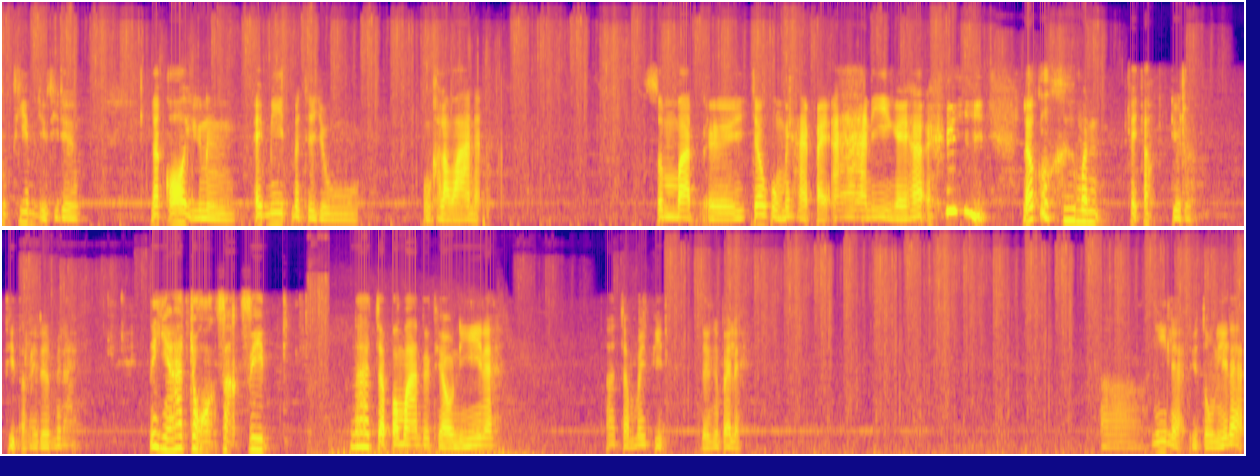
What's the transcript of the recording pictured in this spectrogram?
ทุกที่มันอยู่ที่เดิม แล้วก็อีกหนึ่งไอ้มีดมันจะอยู่ตรงคาราวานอะสมบัติเอ๋ยเจ้าคงไม่หายไปอ่านี่ไงฮะแล้วก็คือมันเอ้เอ้าเดี๋ยวเดี๋ยวติดอะไรเดินไม่ได้ นี่ฮะจอกศักดิ์สิทธิ์น่าจะประมาณแถวๆนี้นะถ้าจำไม่ผิดเดินขึ้นไปเลยอ่านี่แหละอยู่ตรงนี้แหละ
